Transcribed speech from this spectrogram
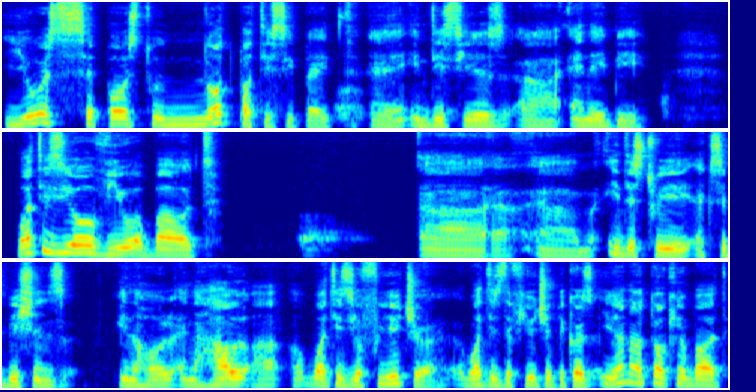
you're supposed to not participate uh, in this year's uh, NAB. What is your view about uh, um, industry exhibitions in a whole, and how? Uh, what is your future? What is the future? Because you're now talking about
